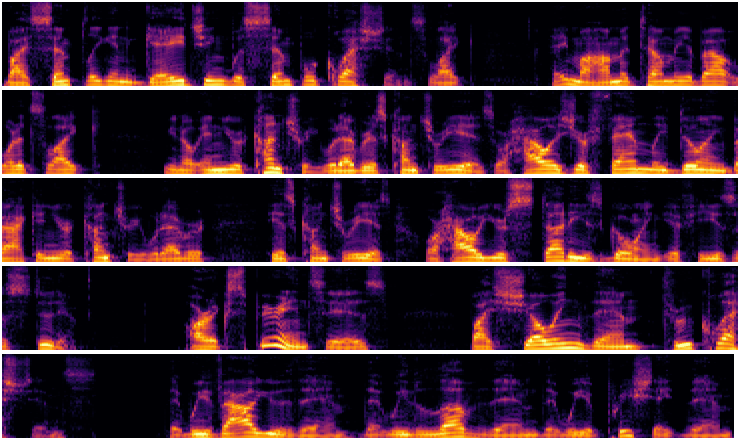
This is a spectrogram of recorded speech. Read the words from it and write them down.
by simply engaging with simple questions like, hey, Muhammad, tell me about what it's like, you know, in your country, whatever his country is, or how is your family doing back in your country, whatever his country is, or how your studies going if he is a student. Our experience is by showing them through questions that we value them, that we love them, that we appreciate them,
